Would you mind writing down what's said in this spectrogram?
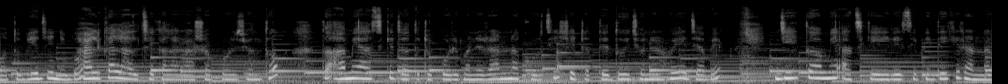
মতো ভেজে নিব। হালকা লালচে কালার আসা পর্যন্ত। তো আমি আজকে যতটা পরিমাণে রান্না করছি, সেটাতে দুইজনের হয়ে যাবে। যেহেতু আমি আজকে এই রেসিপি দেখে রান্না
